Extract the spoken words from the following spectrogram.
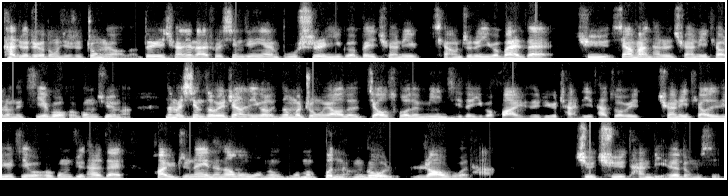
他觉得这个东西是重要的，对于权利来说，性经验不是一个被权力强制的一个外在区域，相反它是权力调整的结果和工具嘛。那么性作为这样的一个那么重要的交错的密集的一个话语的这个产地，它作为权力调节的一个结果和工具，它是在话语之内的。那么我们我们不能够绕过它，就去谈别的东西。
